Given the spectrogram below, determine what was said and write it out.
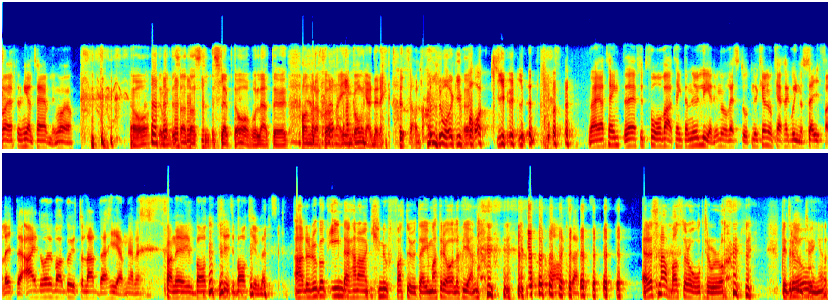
var jag efter en hel tävling var jag. Ja, det var inte så att han släppte av och lät det ha några sköna ingångar direkt. Utan... Han låg i bakhjulet. Nej, jag tänkte efter två varv, tänkte nu leder vi nog rätt stort. Nu kan vi nog kanske gå in och safea lite. Nej, då är det bara att gå ut och ladda igen. Eller, fan, är ju bak, i bakhjulet. Hade du gått in där hade han knuffat ut dig i materialet igen. ja, exakt. Är det snabbaste du har åkt tror du då? Blivit rundtvingad?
